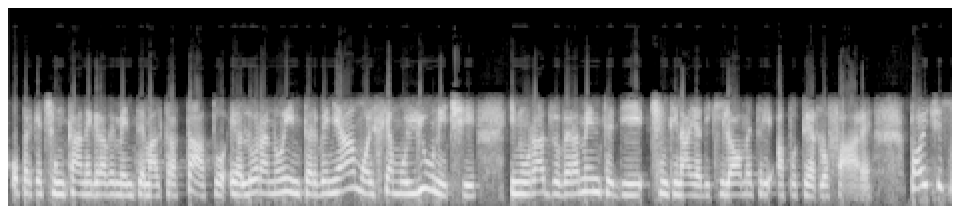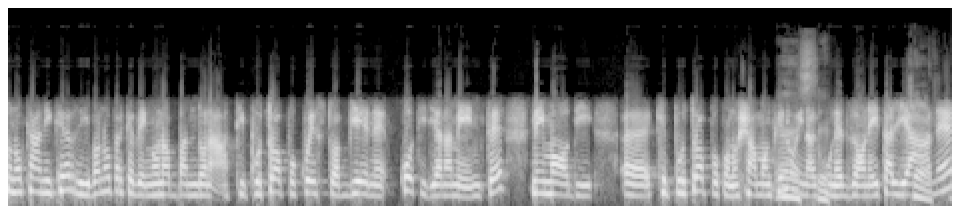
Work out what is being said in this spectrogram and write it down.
o perché c'è un cane gravemente maltrattato e allora noi interveniamo e siamo gli unici in un raggio veramente di centinaia di chilometri a poterlo fare. Poi ci sono cani che arrivano perché vengono abbandonati. Purtroppo questo avviene quotidianamente nei modi eh, che purtroppo conosciamo anche eh, noi in alcune zone italiane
